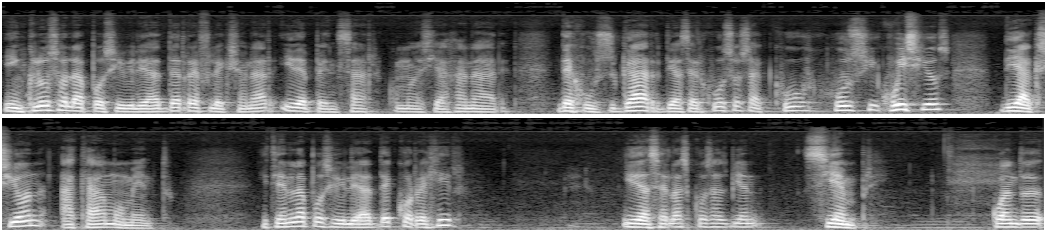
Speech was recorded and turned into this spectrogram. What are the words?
incluso la posibilidad de reflexionar y de pensar, como decía Hannah Arendt, de juzgar, de hacer juicios, a- ju- juici- juicios de acción a cada momento. Y tienen la posibilidad de corregir y de hacer las cosas bien siempre. Cuando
